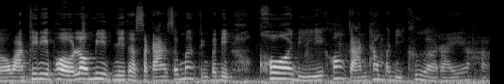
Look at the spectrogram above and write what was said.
ต่อวันที่นี่พอเรามีนิทรรศการเสมือนจริงปนีข้อดีของการทำปนีคืออะไรอะคะ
